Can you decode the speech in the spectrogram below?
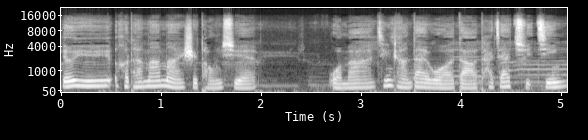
由于和她妈妈是同学，我妈经常带我到她家取经，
